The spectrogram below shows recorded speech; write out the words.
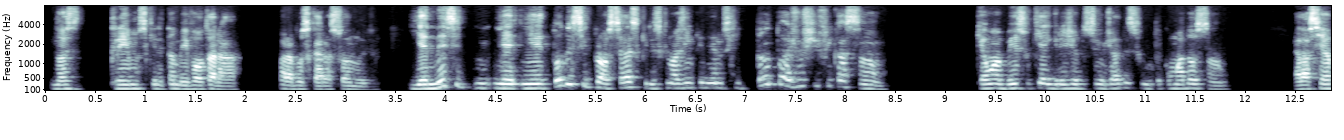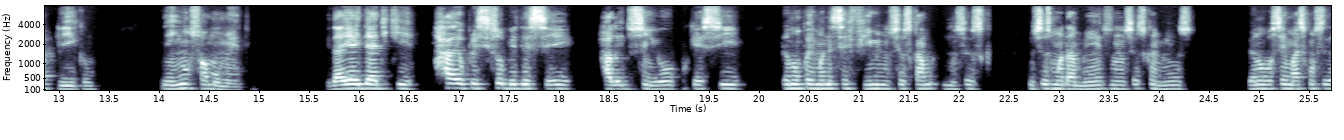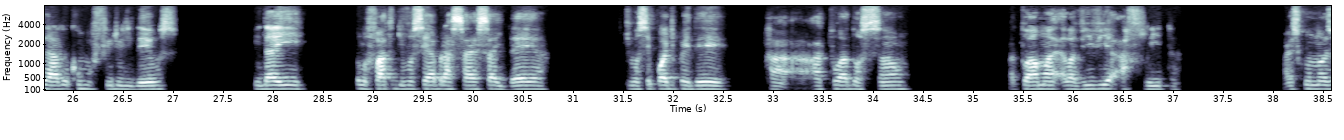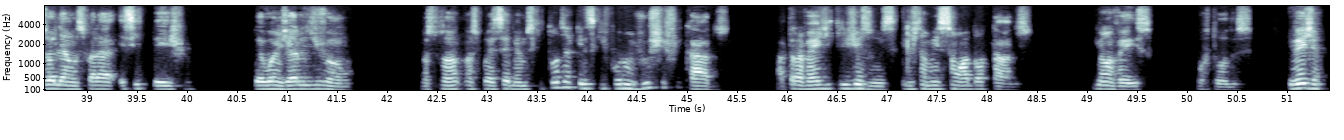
nós cremos que ele também voltará para buscar a sua noiva. E é nesse e é, e é todo esse processo, queridos, que nós entendemos que tanto a justificação, que é uma bênção que a igreja do Senhor já desfruta, como a adoção, elas se aplicam em um só momento. E daí a ideia de que ah, eu preciso obedecer à lei do Senhor, porque se eu não permanecer firme nos seus, nos seus, nos seus mandamentos, nos seus caminhos, eu não vou ser mais considerado como filho de Deus. E daí, pelo fato de você abraçar essa ideia, que você pode perder a, a tua adoção, a tua alma ela vive aflita. Mas quando nós olhamos para esse texto do Evangelho de João, nós, nós percebemos que todos aqueles que foram justificados através de Cristo Jesus, eles também são adotados de uma vez por todas. E veja,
